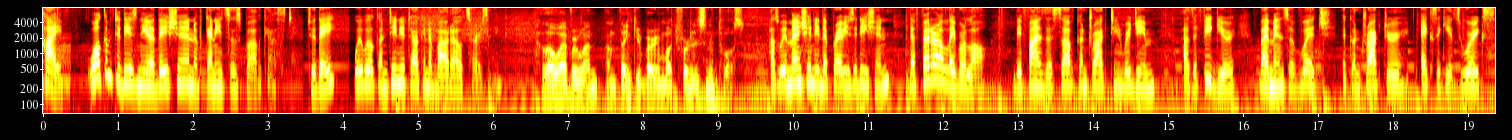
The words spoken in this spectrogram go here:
Hi, welcome to this new edition of Canitzo's podcast. Today, we will continue talking about outsourcing. Hello, everyone, and thank you very much for listening to us. As we mentioned in the previous edition, the federal labor law defines the subcontracting regime as a figure by means of which a contractor executes works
